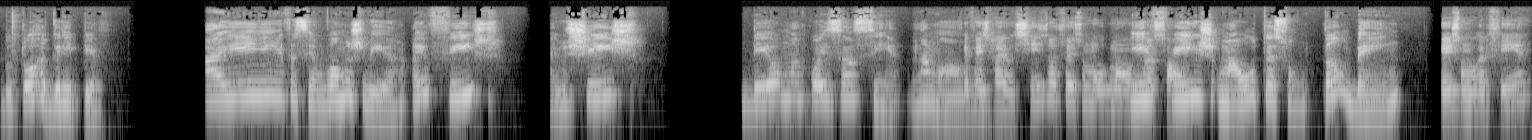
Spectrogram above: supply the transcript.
Doutor Gripe. Aí, eu falei assim, vamos ver. Aí eu fiz, raio-x, deu uma coisa assim na mão. Você fez raio-x ou fez uma, uma ultrassom? E fiz uma ultrassom também. Fez tomografia?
